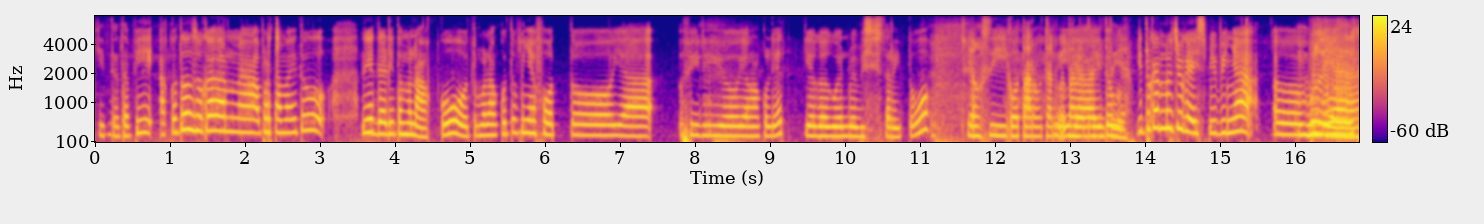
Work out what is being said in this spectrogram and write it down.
gitu. Tapi aku tuh suka karena pertama itu lihat dari temen aku. Temen aku tuh punya foto ya video yang aku lihat ya gangguan baby sister itu Yang si Kotaro-chan Iya Kotaro-chan itu, itu, ya. itu kan lucu guys, pipinya Embul ya.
